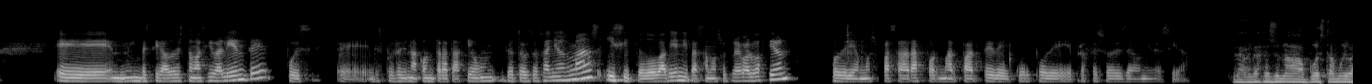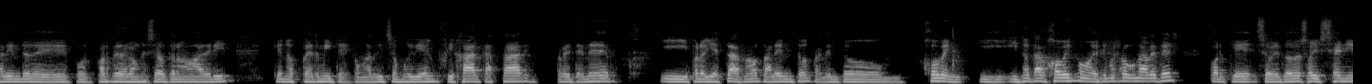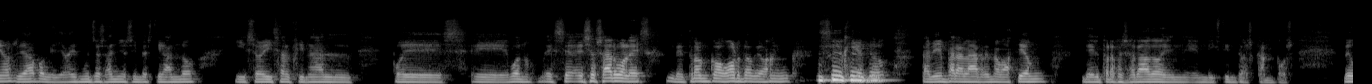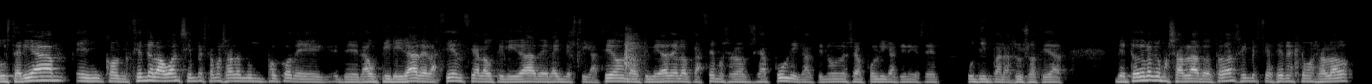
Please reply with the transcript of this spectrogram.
eh, investigadores Tomás y Valiente, pues eh, después hay una contratación de otros dos años más y si todo va bien y pasamos otra evaluación, podríamos pasar a formar parte del cuerpo de profesores de la universidad. La verdad es que es una apuesta muy valiente por parte de la Universidad Autónoma de Madrid que nos permite, como has dicho muy bien, fijar, captar, retener y proyectar talento, talento joven y, y no tan joven como decimos algunas veces, porque sobre todo sois seniors ya, porque lleváis muchos años investigando y sois al final, pues, eh, bueno, esos árboles de tronco gordo que van surgiendo también para la renovación del profesorado en, distintos campos. Me gustaría, en Conociendo la UAN, siempre estamos hablando un poco de, de, la utilidad de la ciencia, la utilidad de la investigación, la utilidad de lo que hacemos en la universidad pública. Al final, una universidad pública tiene que ser útil para su sociedad. De todo lo que hemos hablado, todas las investigaciones que hemos hablado,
